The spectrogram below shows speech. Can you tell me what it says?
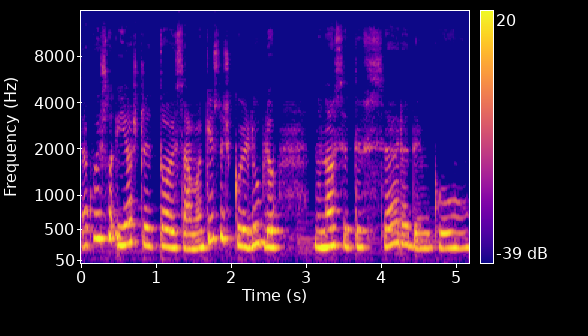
Так вийшло, і я ще тою самою кісточкою люблю наносити всерединку.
